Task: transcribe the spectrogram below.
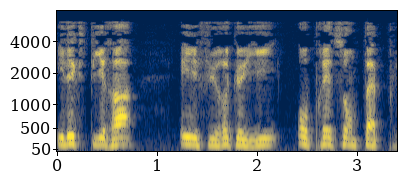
il expira, et il fut recueilli auprès de son peuple.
